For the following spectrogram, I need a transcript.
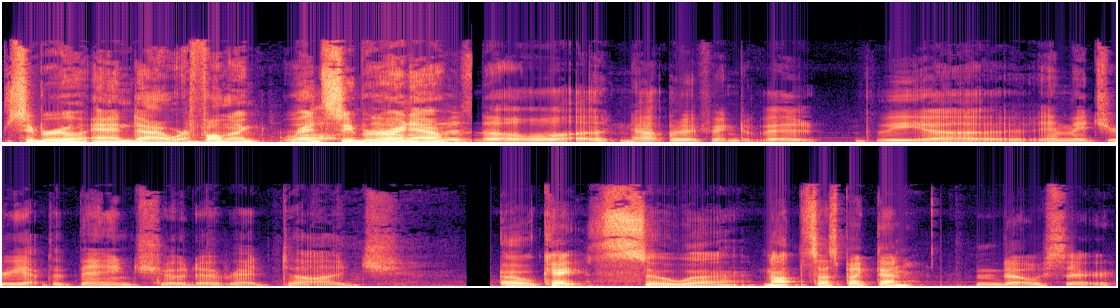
Subaru, and uh, we're following red Well, Subaru no, right now. it was- No, uh, now that I think of it, the uh, imagery at the bank showed a red Dodge. Okay, so uh, not the suspect then. No, sir.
